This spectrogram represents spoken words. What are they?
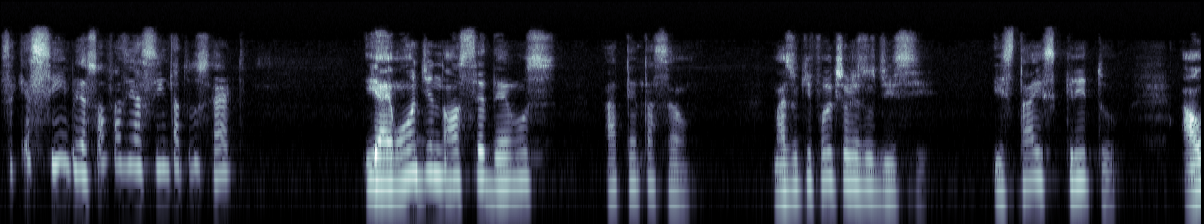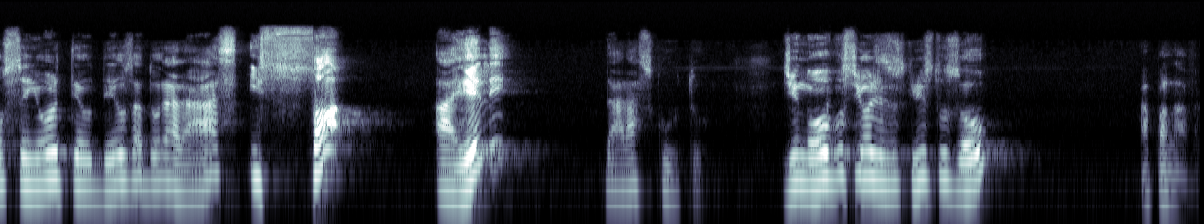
Isso aqui é simples, é só fazer assim, está tudo certo. E é onde nós cedemos à tentação. Mas o que foi que o Senhor Jesus disse? Está escrito: ao Senhor teu Deus adorarás e só a Ele darás culto. De novo, o Senhor Jesus Cristo usou a palavra.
